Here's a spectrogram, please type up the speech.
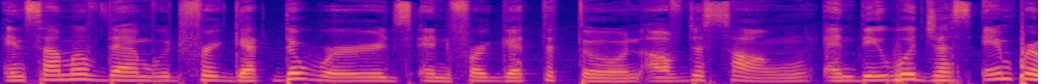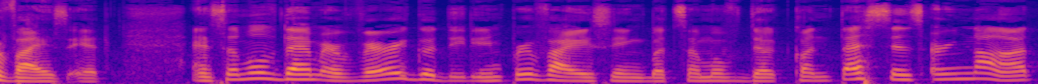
and some of them would forget the words and forget the tone of the song and they would just improvise it and some of them are very good at improvising but some of the contestants are not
